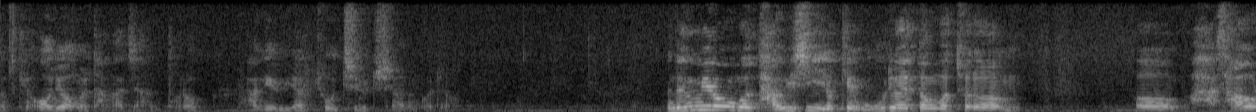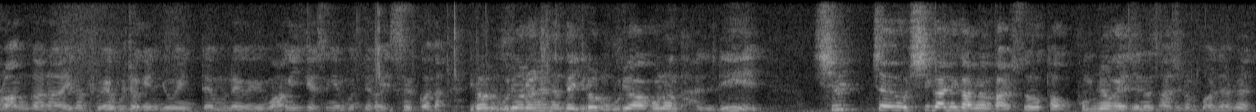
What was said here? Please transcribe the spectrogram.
어떻게 어려움을 당하지 않도록 하기 위한 조치를 취하는 거죠. 근데 흥미로운 건 다윗이 이렇게 우려했던 것처럼 어, 아, 사울 왕가나 이런 외부적인 요인 때문에 왕위 계승에 문제가 있을 거다 이런 우려를 했는데 이런 우려하고는 달리 실제로 시간이 가면 갈수록 더 분명해지는 사실은 뭐냐면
